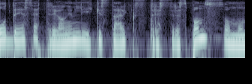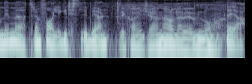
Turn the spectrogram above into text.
Og det setter i gang en like sterk stressrespons som om vi møter en farlig grizzlybjørn. Det kan jeg kjenne allerede nå. Ja,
